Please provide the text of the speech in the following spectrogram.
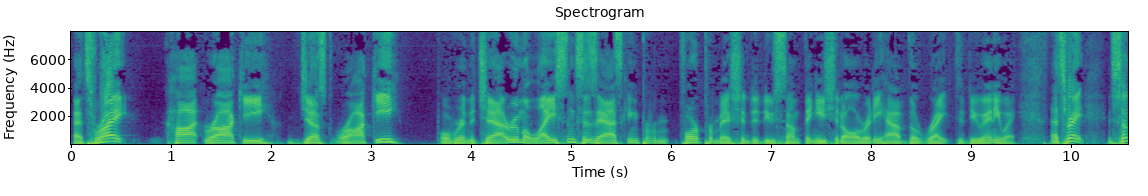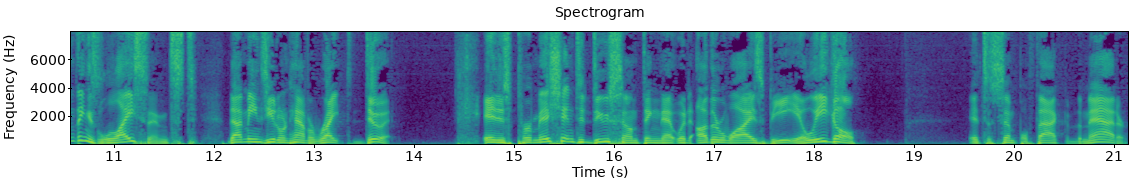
That's right. Hot Rocky, just Rocky over in the chat room. A license is asking per- for permission to do something you should already have the right to do anyway. That's right. If something is licensed, that means you don't have a right to do it. It is permission to do something that would otherwise be illegal. It's a simple fact of the matter.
